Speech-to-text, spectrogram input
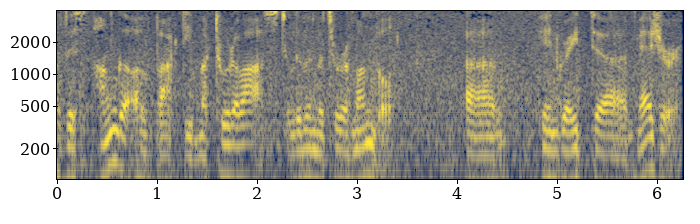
of this anga of bhakti, Mathuravas, to live in Mathura Mandal, uh, in great uh, measure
